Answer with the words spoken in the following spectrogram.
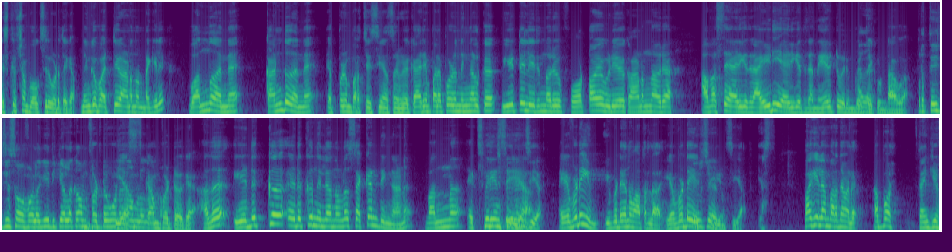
ഡിസ്ക്രിപ്ഷൻ ബോക്സിൽ കൊടുത്തേക്കാം. നിങ്ങൾക്ക് പറ്റുകയാണെന്നുണ്ടെങ്കിൽ വന്ന് തന്നെ കണ്ടു തന്നെ എപ്പോഴും പർച്ചേസ് ചെയ്യാൻ ശ്രമിക്കുക. കാര്യം പലപ്പോഴും നിങ്ങൾക്ക് വീട്ടിലിരുന്നൊരു ഫോട്ടോയോ വീഡിയോയോ കാണുന്ന ഒരു അവസ്ഥയായിരിക്കത്തില്ല ഐഡിയ ആയിരിക്കത്തില്ല നേരിട്ട് വരുമ്പോഴത്തേക്ക് ഉണ്ടാവുക പ്രത്യേകിച്ച് സോഫകളൊക്കെ ഇരിക്കാനുള്ള കംഫർട്ടും കംഫർട്ടും ഒക്കെ. അത് എടുക്ക് എടുക്കുന്നില്ല എന്നുള്ള സെക്കൻഡ് തിങ് ആണ് വന്ന് എക്സ്പീരിയൻസ് ചെയ്യുക. എവിടെയും ഇവിടെ എന്ന് മാത്രമല്ല എവിടെ എക്സ്പീരിയൻസ് ചെയ്യാം യെസ് ബാക്കിയെല്ലാം പറഞ്ഞ പോലെ. അപ്പോൾ thank you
